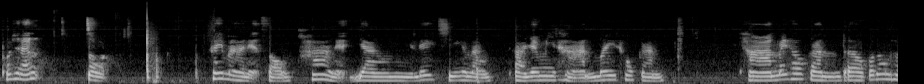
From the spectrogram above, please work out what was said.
เพราะฉะนั้นโจทย์ให้มาเนี่ยสองข้างเนี่ยยังมีเลขชี้กำลังอ่ายังมีฐานไม่เท่ากัน ฐานไม่เท่ากัน เราก็ต้องท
